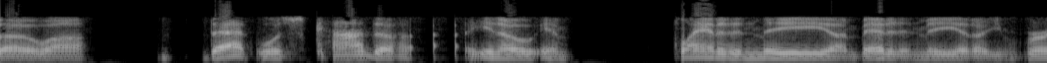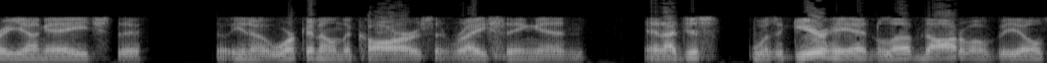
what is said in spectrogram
so uh, that was kind of, you know, implanted in me, embedded in me at a very young age. The, you know, working on the cars and racing, and and I just was a gearhead and loved automobiles.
